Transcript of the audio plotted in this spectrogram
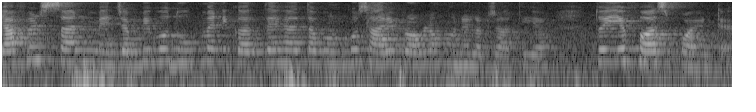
या फिर सन में जब भी वो धूप में निकलते हैं, तब उनको सारी प्रॉब्लम होने लग जाती है। तो ये फ़र्स्ट पॉइंट है।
